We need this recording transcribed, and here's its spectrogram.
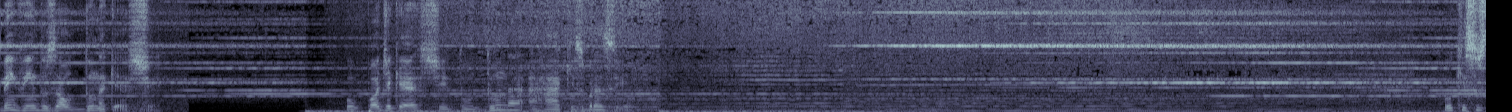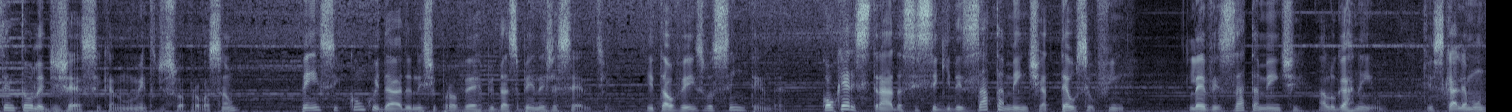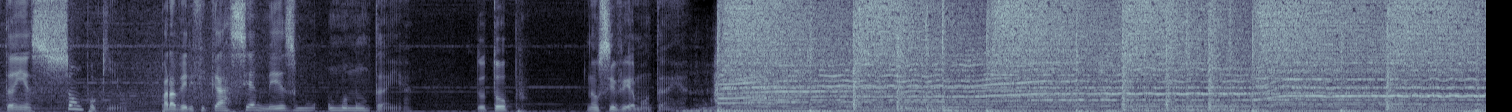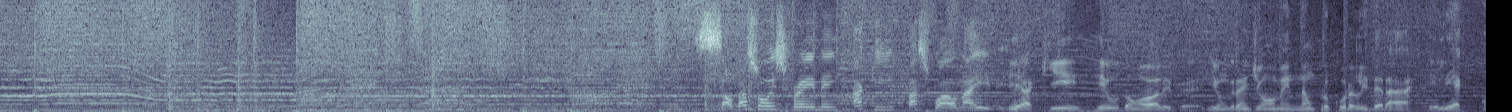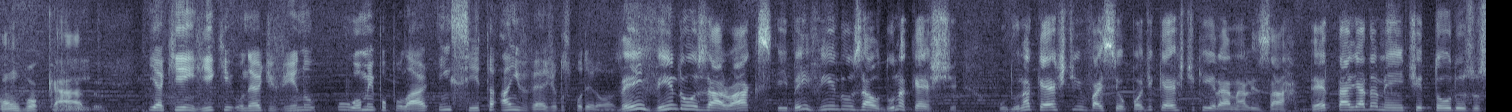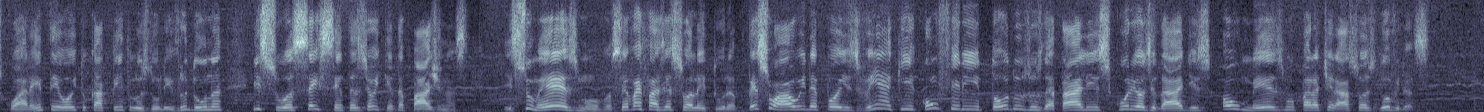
Bem-vindos ao DunaCast, o podcast do Duna Arrakis Brasil. O que sustentou Lady Jéssica no momento de sua aprovação? Pense com cuidado neste provérbio das Bene Gesserit, e talvez você entenda. Qualquer estrada, se seguida exatamente até o seu fim, leva exatamente a lugar nenhum. Escale a montanha só um pouquinho, para verificar se é mesmo uma montanha. Do topo, não se vê a montanha. Saudações, Framing. Aqui, Pascoal Naíbe. E aqui, Hildon Oliver. E um grande homem não procura liderar, ele é convocado. E aqui, Henrique, o Nerd Divino, o homem popular, incita a inveja dos poderosos. Bem-vindos a Arax e bem-vindos ao DunaCast. O DunaCast vai ser o podcast que irá analisar detalhadamente todos os 48 capítulos do livro Duna e suas 680 páginas. Isso mesmo, você vai fazer sua leitura pessoal e depois vem aqui conferir todos os detalhes, curiosidades ou mesmo para tirar suas dúvidas.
